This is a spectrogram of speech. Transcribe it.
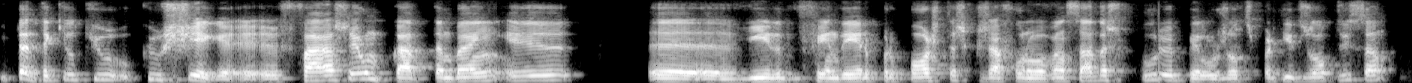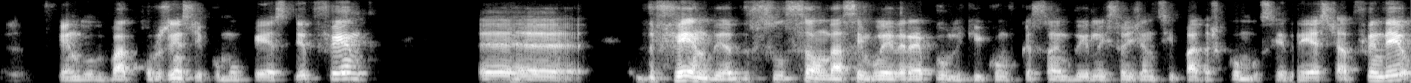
E, portanto, aquilo que o, que o Chega eh, faz é um bocado também uh, vir defender propostas que já foram avançadas por, pelos outros partidos da oposição. Defende o debate de urgência, como o PSD defende, uh, defende a dissolução da Assembleia da República e convocação de eleições antecipadas, como o CDS já defendeu,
